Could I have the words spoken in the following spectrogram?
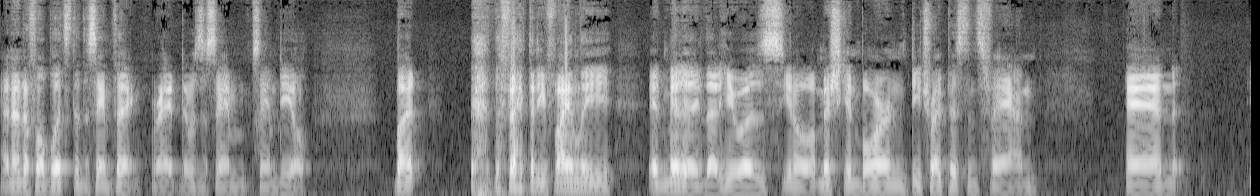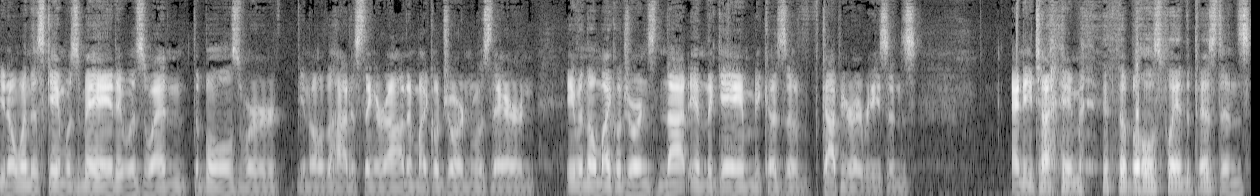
And NFL Blitz did the same thing, right? It was the same same deal. But the fact that he finally admitted that he was, you know, a Michigan-born Detroit Pistons fan, and you know, when this game was made, it was when the Bulls were, you know, the hottest thing around, and Michael Jordan was there. And even though Michael Jordan's not in the game because of copyright reasons, anytime the Bulls played the Pistons,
